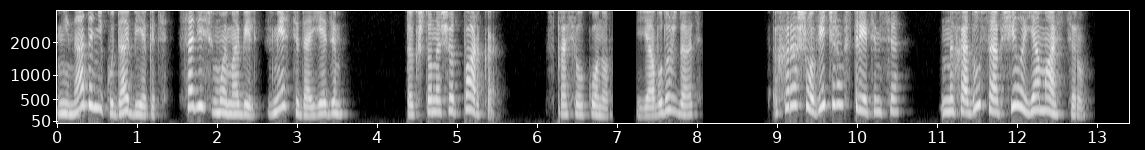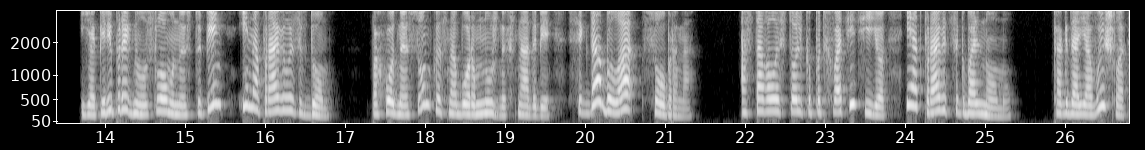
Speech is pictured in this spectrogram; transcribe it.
Не надо никуда бегать. Садись в мой мобиль, вместе доедем. Так что насчет парка? Спросил Конор. Я буду ждать. Хорошо, вечером встретимся. На ходу сообщила я мастеру. Я перепрыгнула сломанную ступень и направилась в дом. Походная сумка с набором нужных снадобий всегда была собрана. Оставалось только подхватить ее и отправиться к больному. Когда я вышла,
